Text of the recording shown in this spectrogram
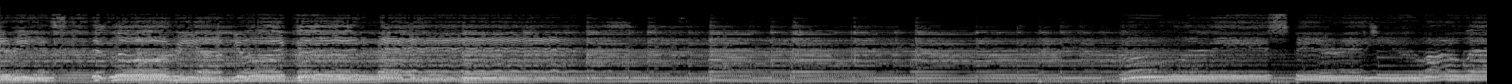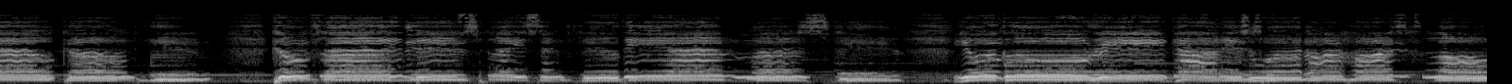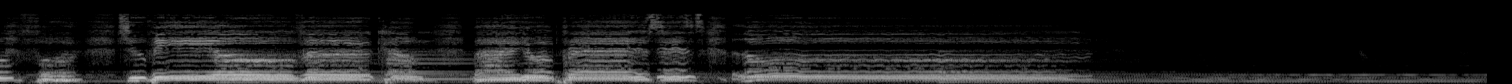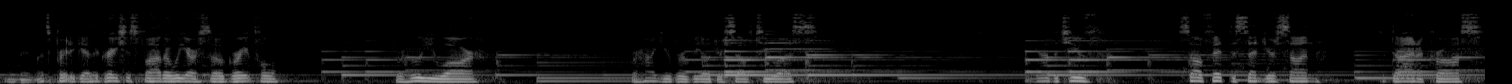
Gracious Father, we are so grateful for who you are, for how you've revealed yourself to us. God, that you've saw fit to send your Son to die on a cross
